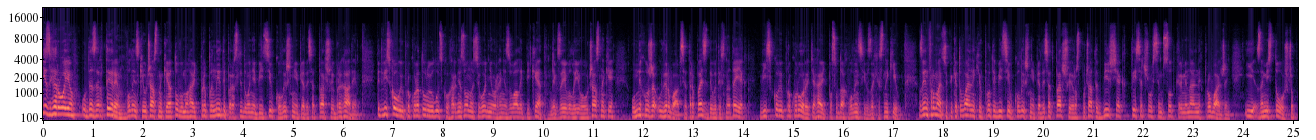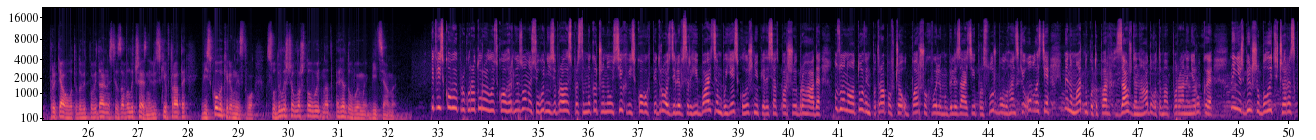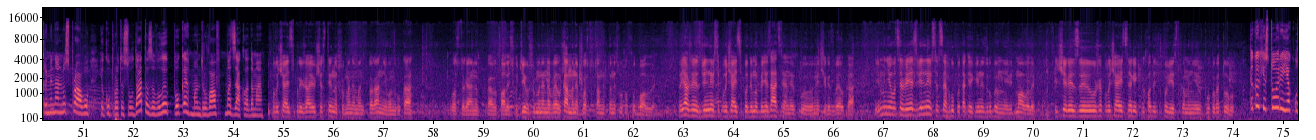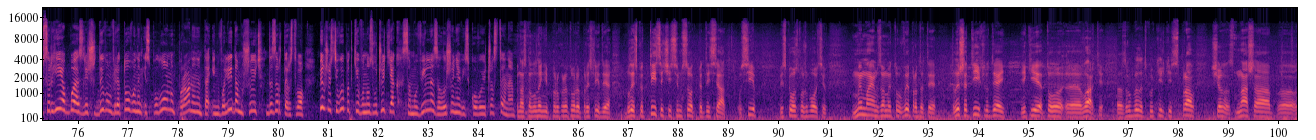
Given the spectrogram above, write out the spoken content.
Із героїв у дезертири волинські учасники АТО вимагають припинити переслідування бійців колишньої 51-ї бригади. Під військовою прокуратурою Луцького гарнізону сьогодні організували пікет. Як заявили його учасники, у них уже увірвався терпець дивитись на те, як військові прокурори тягають по судах волинських захисників. За інформацією пікетувальників проти бійців колишньої 51-ї розпочато більш як 1700 кримінальних проваджень. І замість того, щоб притягувати до відповідальності за величезні людські втрати, військове керівництво судилище влаштовують над рядовими бійцями. Під військовою прокуратурою Луцького гарнізону сьогодні зібрались представники чи не усіх військових підрозділів. Сергій Байцем – боєць колишньої 51-ї бригади. У зону АТО він потрапив ще у першу хвилю мобілізації. Про службу у Луганській області мінометнику тепер завжди нагадуватиме поранення руки. Нині ж більше болить через кримінальну справу, яку проти солдата завели, поки мандрував медзакладами. Получається, приїжджаю в частину, щоб в мене поранення, вон рука, просто реально правий палець. Хотів, щоб мене на ВЛК, мене просто там ніхто не слухав футболили. Ну я вже звільнився, виходить, по демобілізації, а не, по- не через ВЛК. І мені оце вже я звільнився, все, групу так, як і не зробив, мені відмовили. І через е, уже, виходить, рік приходить повістка мені в прокуратуру. Таких історій, як у Сергія, безліч дивом врятованим із полону, пораненим та інвалідам шиють дезертирство. В більшості випадків воно звучить як самовільне залишення військової частини. У нас на Волині прокуратура переслідує близько 1750 осіб, військовослужбовців. Ми маємо за мету виправдати лише тих людей, які того е, варті. Зробили таку кількість справ, що наша, е,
